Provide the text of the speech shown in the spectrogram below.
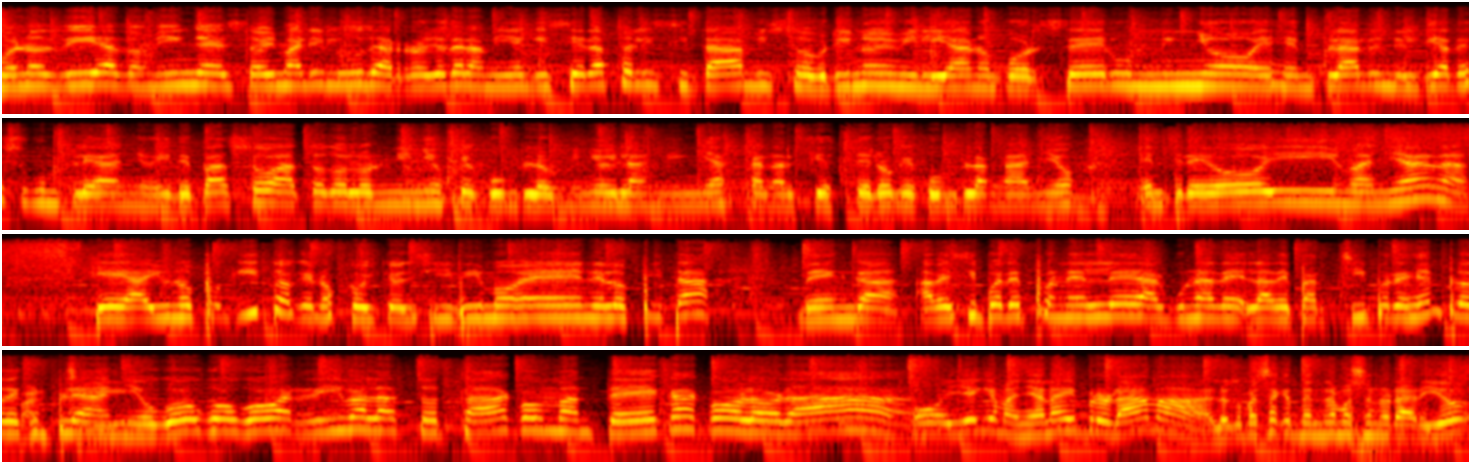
Buenos días, Domínguez. Soy Marilu de Arroyo de la Mía. Quisiera felicitar a mi sobrino Emiliano por ser un niño ejemplar en el día de su cumpleaños y de paso a todos los niños que cumplen, los niños y las niñas, canal fiestero que cumplan años entre hoy y mañana. Que hay unos poquitos que nos co- coincidimos en el hospital. Venga, a ver si puedes ponerle alguna de la de Parchí, por ejemplo, de cumpleaños. Go, go, go, arriba las tostadas con manteca colorada. Oye, que mañana hay programa. Lo que pasa es que tendremos un horario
